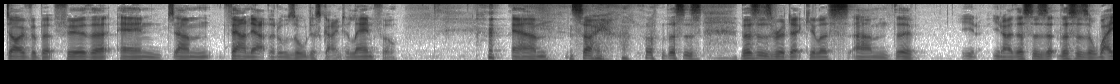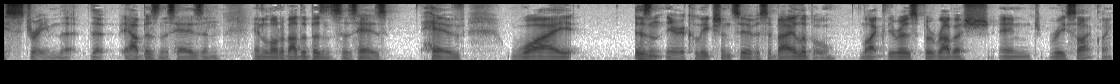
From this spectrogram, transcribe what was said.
dove a bit further and um, found out that it was all just going to landfill. um, so this is this is ridiculous. Um, the you know, you know this is this is a waste stream that, that our business has and, and a lot of other businesses has have. Why isn't there a collection service available like there is for rubbish and recycling?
